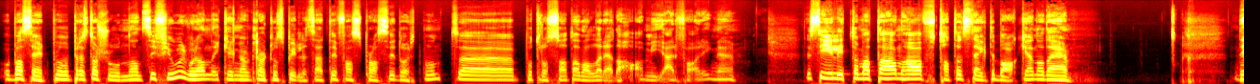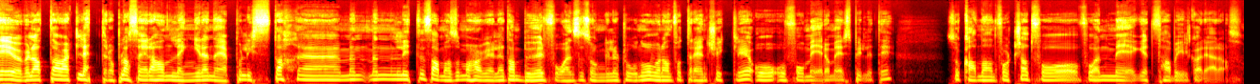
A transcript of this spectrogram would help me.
og, basert på prestasjonen hans i fjor, hvor han ikke engang klarte å spille seg til fast plass i Dortmund, på tross av at han allerede har mye erfaring. Det, det sier litt om at han har tatt et steg tilbake igjen, og det det gjør vel at det har vært lettere å plassere han lenger ned på lista. Eh, men, men, litt det samme som Harvey Elliot. Han bør få en sesong eller to nå hvor han får trent skikkelig og, og få mer og mer spilletid. Så kan han fortsatt få, få en meget stabil karriere. Altså.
